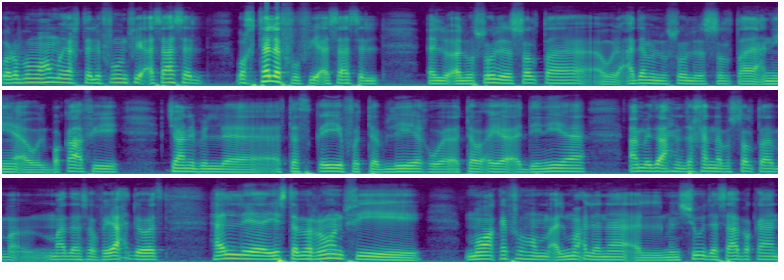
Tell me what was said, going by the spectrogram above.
وربما هم يختلفون في أساس ال... واختلفوا في أساس ال... الوصول للسلطة أو عدم الوصول للسلطة يعني أو البقاء في جانب التثقيف والتبليغ والتوعية الدينية. أم إذا إحنا دخلنا بالسلطة ماذا سوف يحدث؟ هل يستمرون في مواقفهم المعلنة المنشودة سابقا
